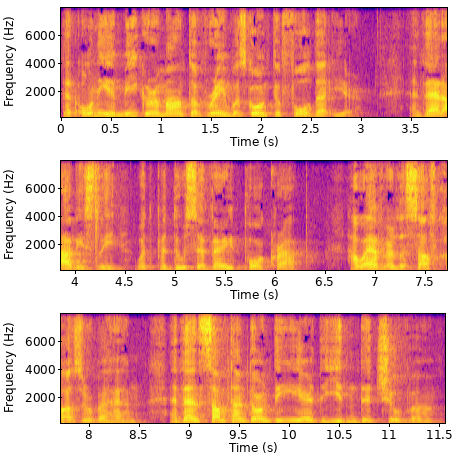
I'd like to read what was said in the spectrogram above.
that only a meager amount of rain was going to fall that year. And that obviously would produce a very poor crop. However, Lesaf Chazru Behen, and then sometime during the year, the Yidden did tshuva.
